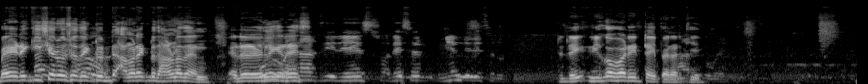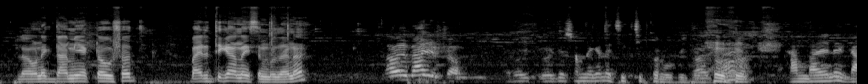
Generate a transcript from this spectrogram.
ভাই। এটা কিসের ওষুধ একটু আমার একটু ধারণা দেন। এটা মেন রিকভারির টাইপের আর কি। অনেক দামি একটা ঔষধ। বাইরে থেকে আনাইছেন বোধ হয় না? রোদের সামনে গেলে চিকচিক করব ঠান্ডা এলে গা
